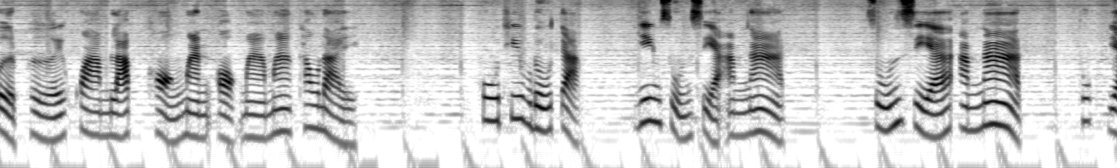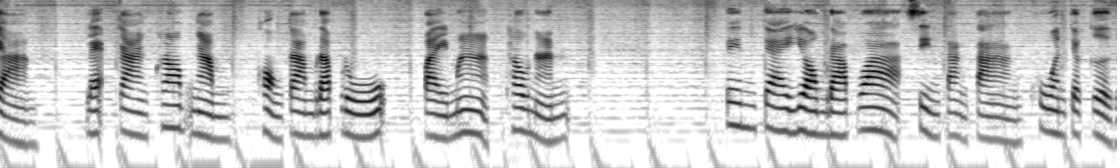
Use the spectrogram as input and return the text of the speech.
เปิดเผยความลับของมันออกมามากเท่าไหร่ ผู้ที่รู้จักยิ่งสูญเสียอำนาจ สูญเสียอำนาจ ทุกอย่าง และการครอบงำของการรับรู้ไปมากเท่านั้น เต็มใจยอมรับว่าสิ่งต่างๆ ควรจะเกิด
